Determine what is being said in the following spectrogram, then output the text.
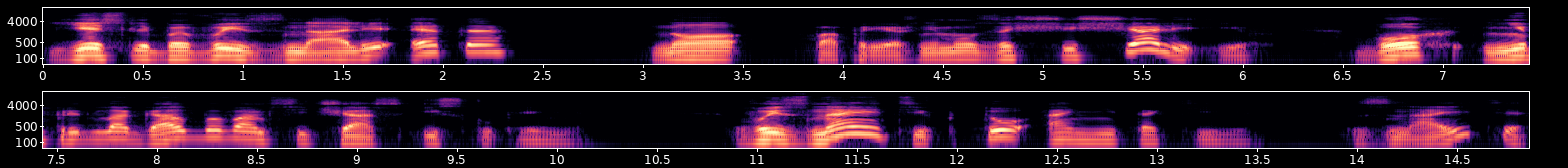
Если бы вы знали это, но по-прежнему защищали их, Бог не предлагал бы вам сейчас искупления. Вы знаете, кто они такие? Знаете?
